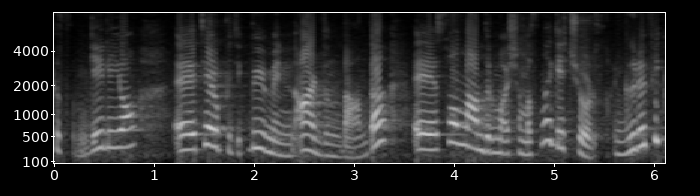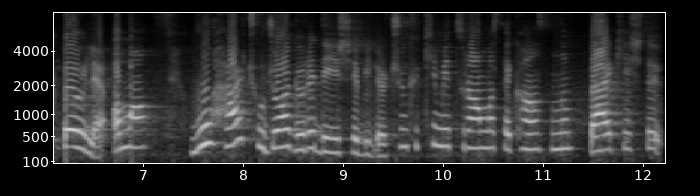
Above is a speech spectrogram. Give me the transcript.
kısım geliyor. Ee, terapatik büyümenin ardından da e, sonlandırma aşamasına geçiyoruz. Grafik böyle ama bu her çocuğa göre değişebilir. Çünkü kimi travma sekansını belki işte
